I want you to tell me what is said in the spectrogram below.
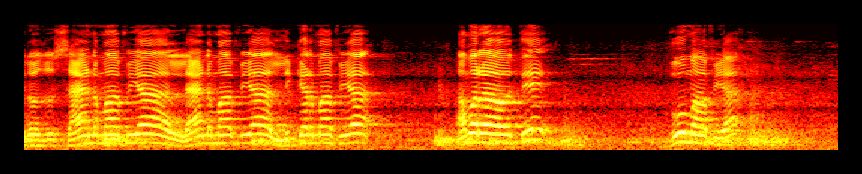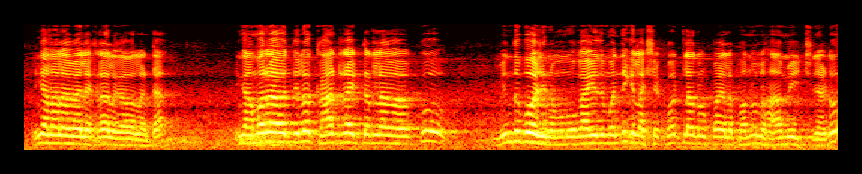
ఈరోజు sand mafia land mafia liquor mafia Amaravati భూమాఫియా ఇంకా నలభై వేల ఎకరాలు కావాలంట. ఇంకా అమరావతిలో కాంట్రాక్టర్లకు విందు భోజనం ఒక ఐదు మందికి లక్ష కోట్ల రూపాయల పనులు హామీ ఇచ్చినాడు.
